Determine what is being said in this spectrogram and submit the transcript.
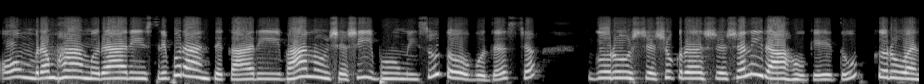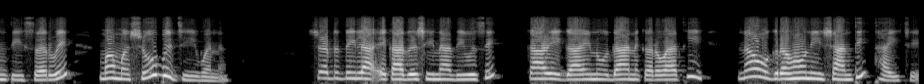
ઓમ બ્રહ્મા મુરારી ત્રિપુરાંતકારી ભાનુ શશી ભૂમિ સુતો બુધશ્ચ. ગુરુશ્ચ શુક્રશ્ચ શનિ રાહુ કેતુ કુરવંતી સર્વે મમ શુભ જીવન. ષટતિલા એકાદશીના દિવસે કાળી ગાયનું દાન કરવાથી નવ ગ્રહોની શાંતિ થાય છે.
